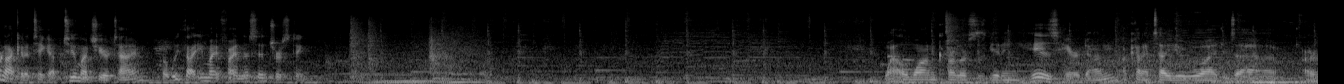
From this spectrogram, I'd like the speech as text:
We're not going to take up too much of your time, but we thought you might find this interesting. While Juan Carlos is getting his hair done, I'll kind of tell you what uh, our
